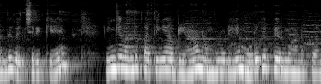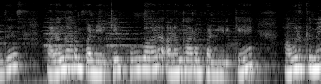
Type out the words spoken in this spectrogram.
வந்து வச்சுருக்கேன். இங்கே வந்து பார்த்திங்க அப்படின்னா நம்மளுடைய முருகப்பெருமானுக்கு வந்து அலங்காரம் பண்ணியிருக்கேன் பூவால் அலங்காரம் பண்ணியிருக்கேன். அவருக்குமே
